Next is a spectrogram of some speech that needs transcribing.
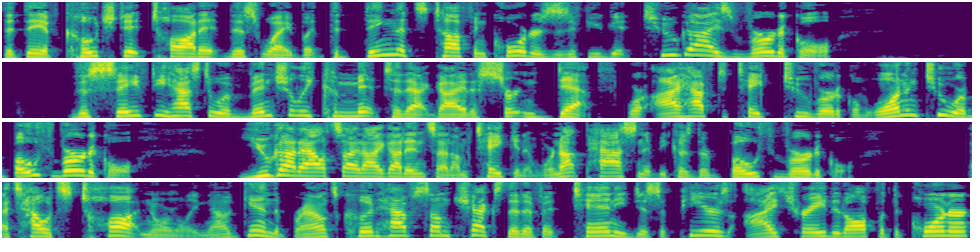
that they have coached it, taught it this way. But the thing that's tough in quarters is if you get two guys vertical, the safety has to eventually commit to that guy at a certain depth where I have to take two vertical. One and two are both vertical. You got outside, I got inside. I'm taking it. We're not passing it because they're both vertical. That's how it's taught normally. Now, again, the Browns could have some checks that if at 10 he disappears, I trade it off with the corner,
